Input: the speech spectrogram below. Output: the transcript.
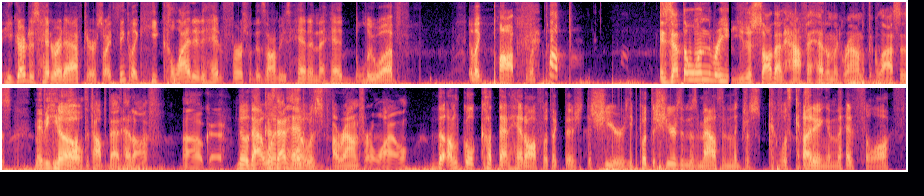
He grabbed his head right after, so I think like he collided head first with the zombie's head, and the head blew up. It like popped, It went pop. Is that the one where he, you just saw that half a head on the ground with the glasses? Maybe he No. popped the top of that head off. Oh, okay. No, that was. Because that head was was around for a while. the uncle cut that head off with like the the shears. He put the shears in his mouth and like just was cutting, and the head fell off.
